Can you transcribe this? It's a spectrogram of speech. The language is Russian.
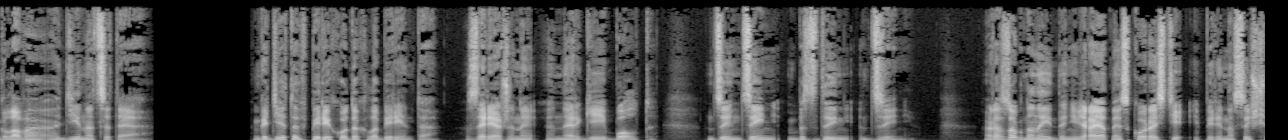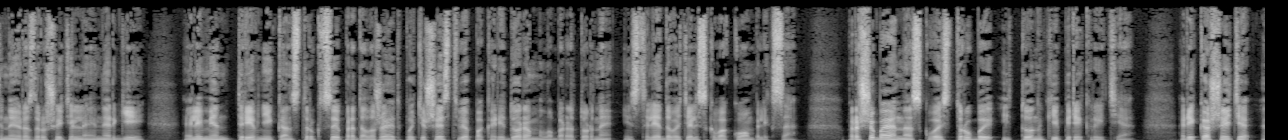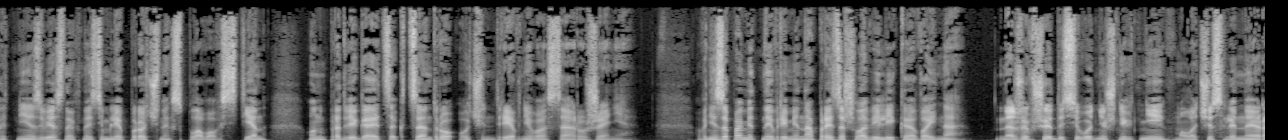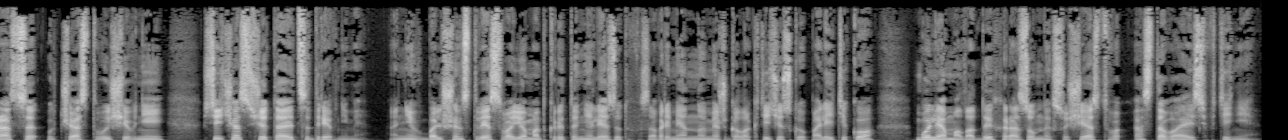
Глава 11. Где-то в переходах лабиринта заряженный энергией болт. Дзынь-дзынь, бздынь-дзынь. Разогнанный до невероятной скорости и перенасыщенный разрушительной энергией, элемент древней конструкции продолжает путешествие по коридорам лабораторно-исследовательского комплекса, прошибая насквозь трубы и тонкие перекрытия. Рикошетя от неизвестных на Земле прочных сплавов стен, он продвигается к центру очень древнего сооружения. В незапамятные времена произошла Великая война. Дожившие до сегодняшних дней малочисленные расы, участвующие в ней, сейчас считаются древними. Они в большинстве своем открыто не лезут в современную межгалактическую политику более молодых разумных существ, оставаясь в тени.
